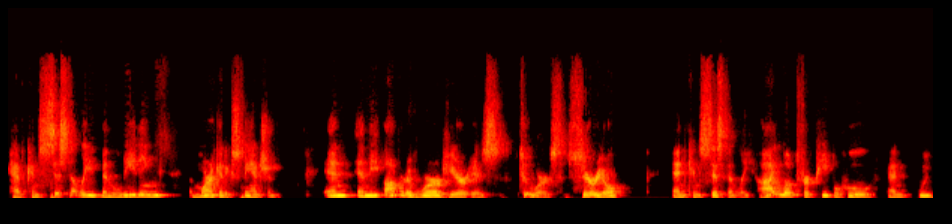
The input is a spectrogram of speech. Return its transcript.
have consistently been leading market expansion. And, and the operative word here is two words serial and consistently. I looked for people who, and we,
